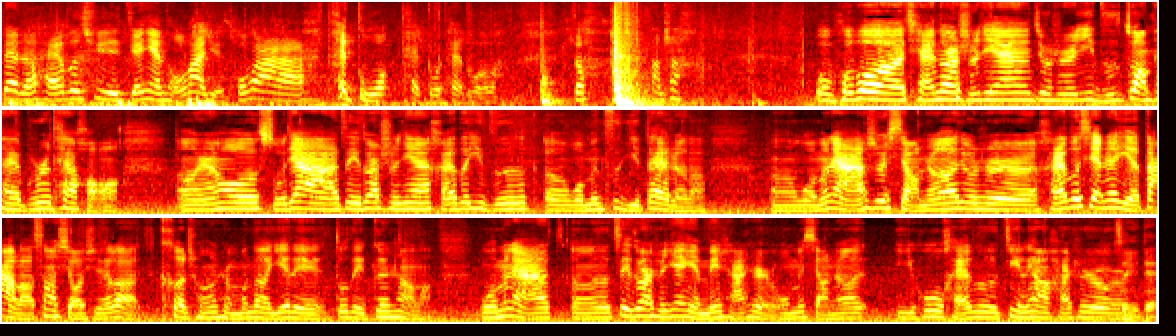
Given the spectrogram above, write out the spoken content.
带着孩子去剪剪头发去，头发太多太多太多了。走，上车。我婆婆前一段时间就是一直状态不是太好，嗯，然后暑假这一段时间孩子一直呃我们自己带着的。嗯，我们俩是想着，就是孩子现在也大了，上小学了，课程什么的也得都得跟上了。我们俩，呃，这段时间也没啥事儿，我们想着以后孩子尽量还是自己带，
